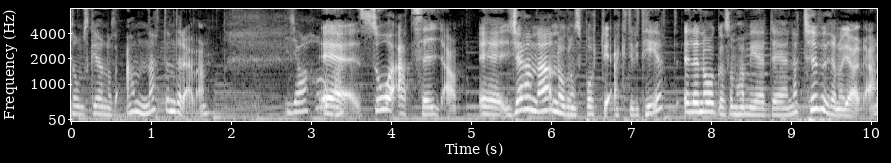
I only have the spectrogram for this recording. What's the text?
de ska göra något annat än det där va? Jaha. Eh, så att säga, eh, gärna någon sportig aktivitet eller något som har med eh, naturen att göra.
